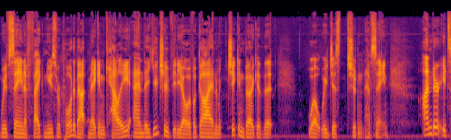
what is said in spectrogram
We've seen a fake news report about Megyn Kelly and a YouTube video of a guy in a McChicken burger that, well, we just shouldn't have seen. Under its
